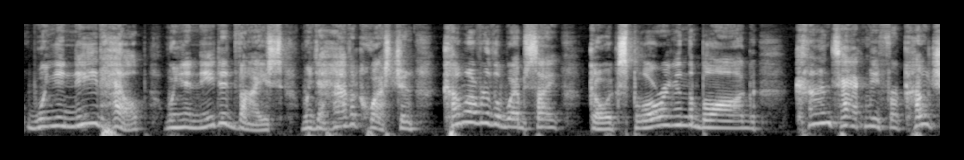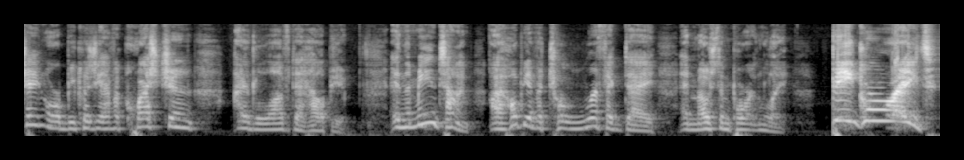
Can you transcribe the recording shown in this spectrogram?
when you need help, when you need advice, when you have a question, come over to the website, go exploring in the blog, contact me for coaching or because you have a question. I'd love to help you. In the meantime, I hope you have a terrific day, and most importantly, be great!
